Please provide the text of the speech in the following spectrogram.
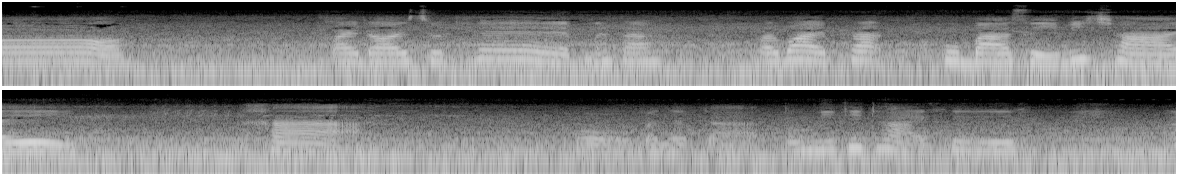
อไปดอยสุเทพนะคะ ไปไหว้พระครูบาศรีวิชัยค่ะ บรรยากาศ ตรงนี้ที่ถ่ายคืออ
